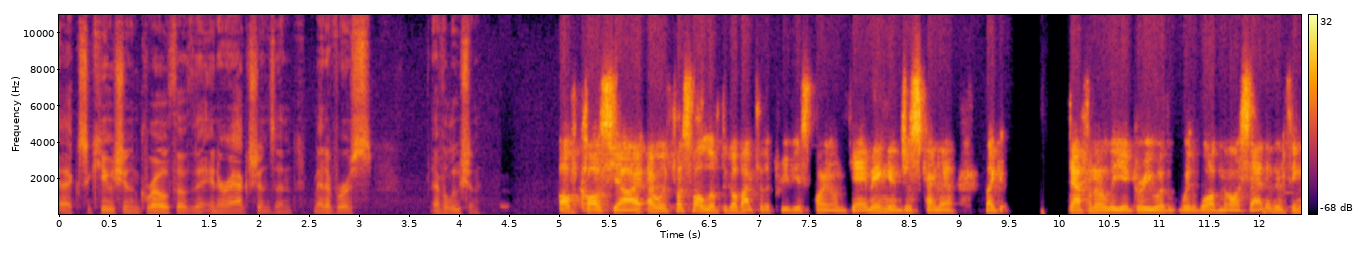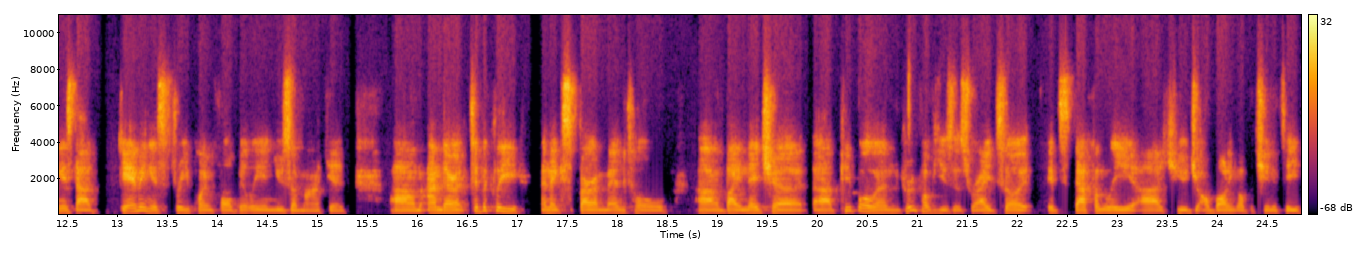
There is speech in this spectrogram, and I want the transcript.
execution growth of the interactions and metaverse evolution? Of course, yeah. I, I would first of all love to go back to the previous point on gaming and just kind of like definitely agree with with what Noah said. And the thing is that gaming is 3.4 billion user market, um, and they're typically an experimental. Um, by nature, uh, people and group of users, right? So it's definitely a huge onboarding opportunity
